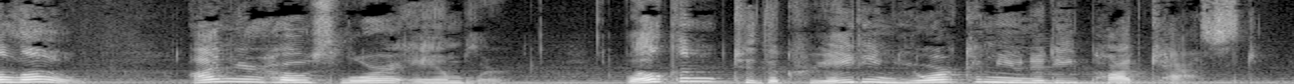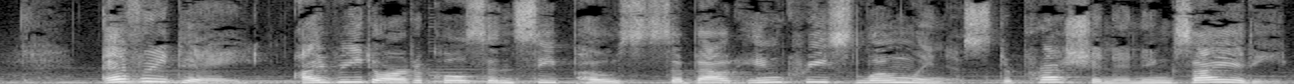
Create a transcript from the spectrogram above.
Hello, I'm your host, Laura Ambler. Welcome to the Creating Your Community podcast. Every day, I read articles and see posts about increased loneliness, depression, and anxiety.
